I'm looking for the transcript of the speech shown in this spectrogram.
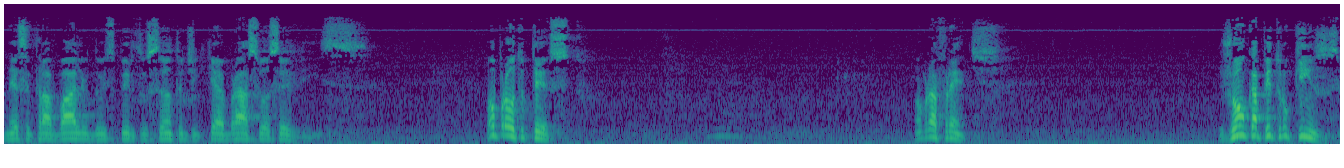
nesse trabalho do Espírito Santo de quebrar a sua cerviz. Vamos para outro texto. Vamos para frente. João capítulo 15,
